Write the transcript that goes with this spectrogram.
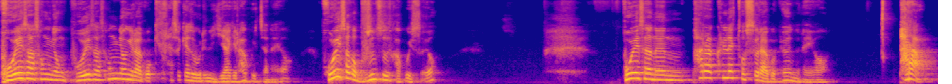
보혜사 성령, 보혜사 성령이라고 계속해서 우리는 이야기를 하고 있잖아요. 보혜사가 무슨 뜻을 갖고 있어요? 보혜사는 파라클레토스라고 표현을 해요. 파라,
